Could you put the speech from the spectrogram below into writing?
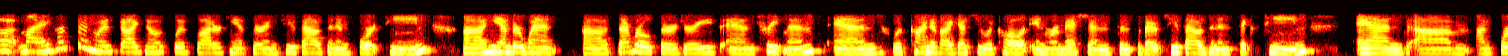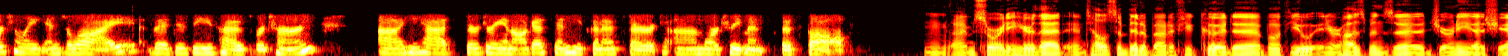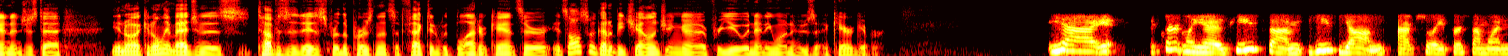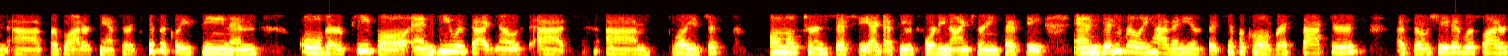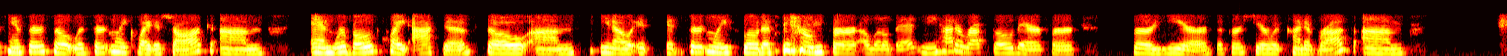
Uh, my husband was diagnosed with bladder cancer in 2014. Uh, he underwent uh, several surgeries and treatments and was kind of, I guess you would call it, in remission since about 2016. And um, unfortunately, in July, the disease has returned. Uh, he had surgery in August, and he's going to start uh, more treatments this fall. Mm, I'm sorry to hear that. And tell us a bit about, if you could, uh, both you and your husband's uh, journey, uh, Shannon. Just, uh, you know, I can only imagine as tough as it is for the person that's affected with bladder cancer, it's also got to be challenging uh, for you and anyone who's a caregiver. Yeah, it, it certainly is. He's um, he's young, actually, for someone uh, for bladder cancer. It's typically seen in older people, and he was diagnosed at um, well, he just almost turned 50, I guess. He was 49, turning 50, and didn't really have any of the typical risk factors associated with bladder cancer. So it was certainly quite a shock. Um, and we're both quite active. So, um, you know, it, it certainly slowed us down for a little bit. And he had a rough go there for, for a year. The first year was kind of rough. Um,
